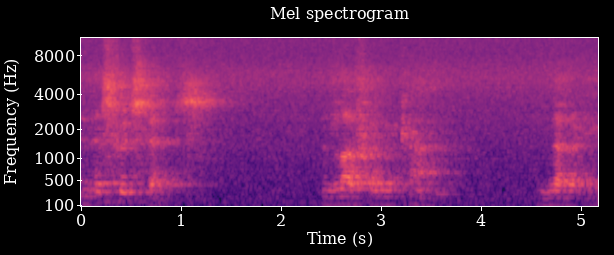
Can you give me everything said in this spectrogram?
in his footsteps and love when we can,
